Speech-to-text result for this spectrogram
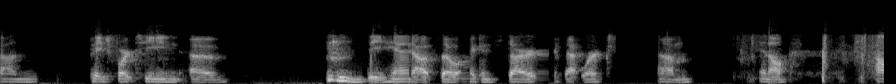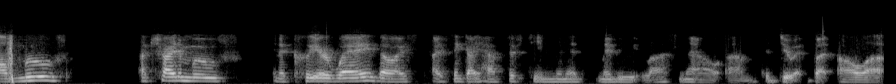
on page 14 of the handout, so I can start if that works. Um, and I'll I'll move. I'll try to move in a clear way, though I I think I have 15 minutes, maybe less now, um, to do it. But I'll uh,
